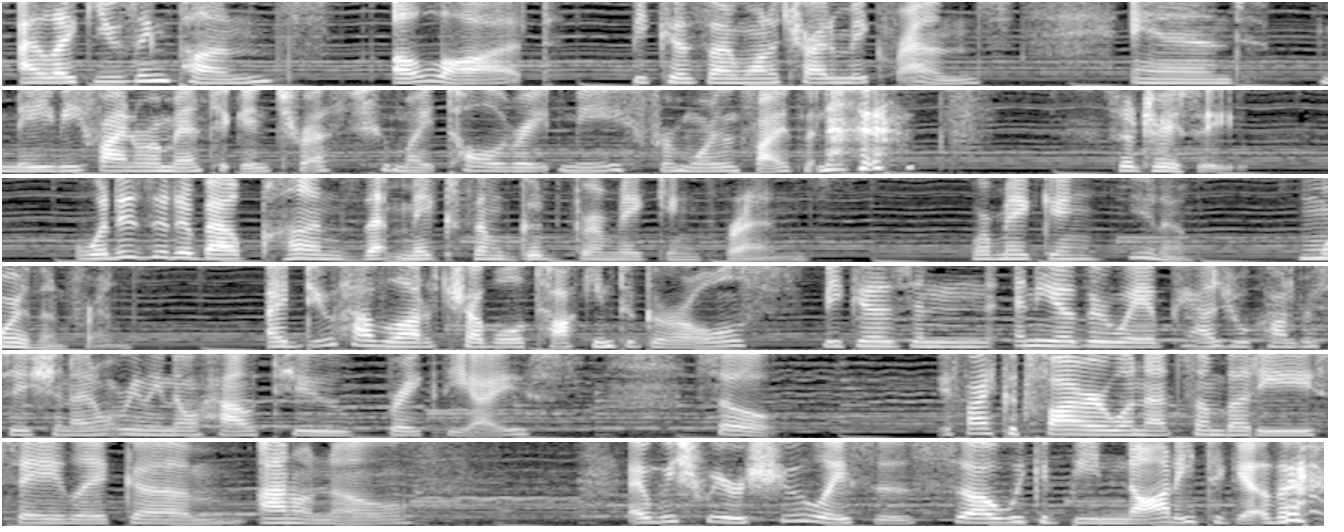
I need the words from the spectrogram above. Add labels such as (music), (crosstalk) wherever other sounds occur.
I like using puns a lot because I want to try to make friends and maybe find romantic interests who might tolerate me for more than five (laughs) minutes. So, Tracy, what is it about puns that makes them good for making friends? Or making, you know, more than friends? I do have a lot of trouble talking to girls because, in any other way of casual conversation, I don't really know how to break the ice. So, if I could fire one at somebody, say, like, um, I don't know, I wish we were shoelaces so we could be naughty together.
